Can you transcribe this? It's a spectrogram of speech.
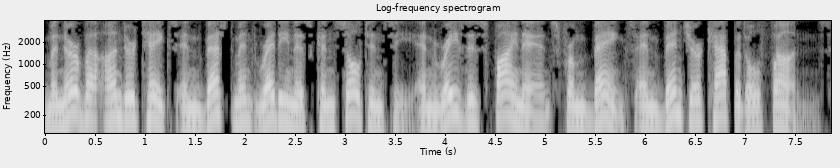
Minerva undertakes investment readiness consultancy and raises finance from banks and venture capital funds.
